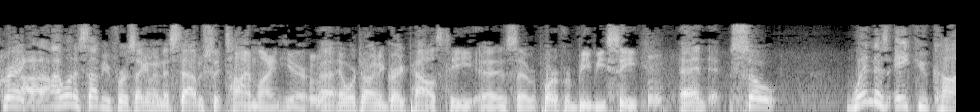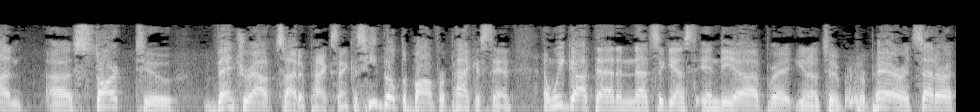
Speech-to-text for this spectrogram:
Greg, uh, I want to stop you for a second and establish the timeline here. Mm-hmm. Uh, and we're talking to Greg Palast. He is a reporter for BBC. Mm-hmm. And so, when does AQ Khan uh, start to venture outside of Pakistan because he built the bomb for Pakistan, and we got that, and that's against India, you know, to prepare, etc.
